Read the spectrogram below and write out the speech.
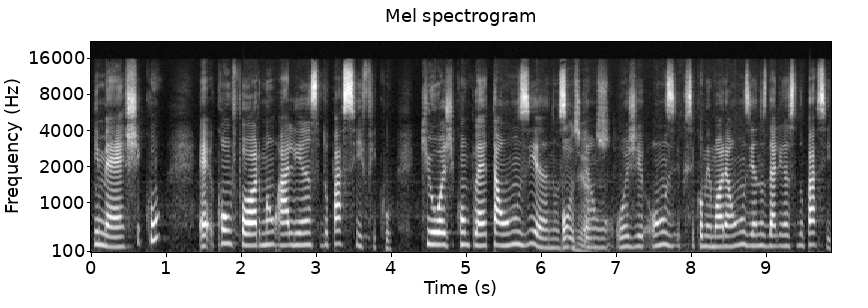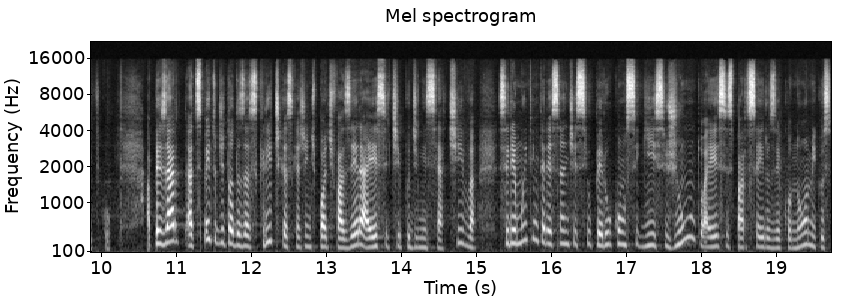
e México, é, conformam a Aliança do Pacífico que hoje completa 11 anos. 11 então, anos. hoje 11, se comemora 11 anos da Aliança do Pacífico. Apesar, a despeito de todas as críticas que a gente pode fazer a esse tipo de iniciativa, seria muito interessante se o Peru conseguisse, junto a esses parceiros econômicos,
